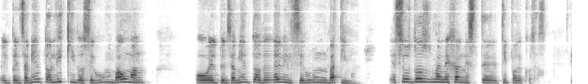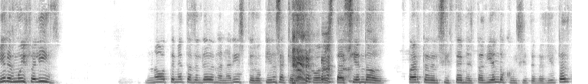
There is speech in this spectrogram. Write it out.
El pensamiento líquido según Bauman o el pensamiento débil según Bátimo. Esos dos manejan este tipo de cosas. Si eres muy feliz, no te metas el dedo en la nariz, pero piensa que a lo mejor estás siendo parte del sistema, estás viendo con el sistema. Si estás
